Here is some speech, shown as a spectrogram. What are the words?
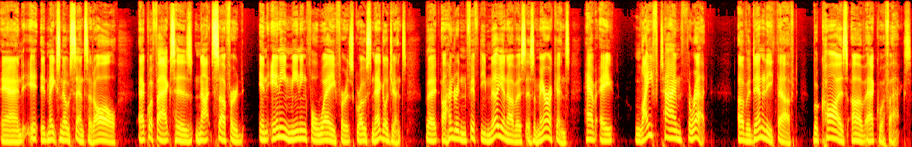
And it, it makes no sense at all. Equifax has not suffered in any meaningful way for its gross negligence, but 150 million of us as Americans have a lifetime threat of identity theft because of Equifax.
